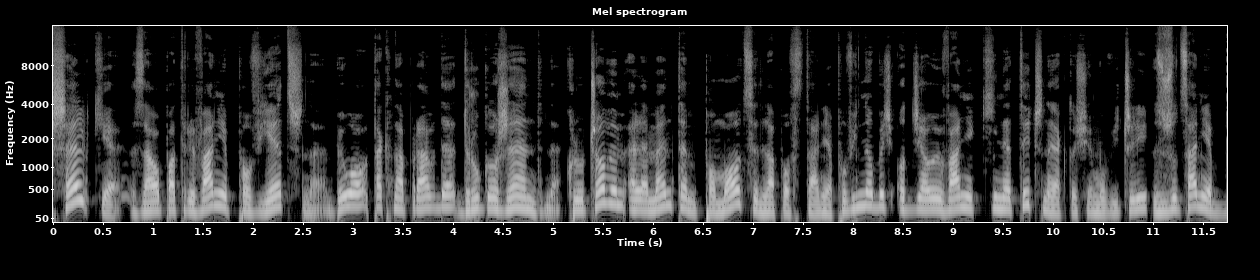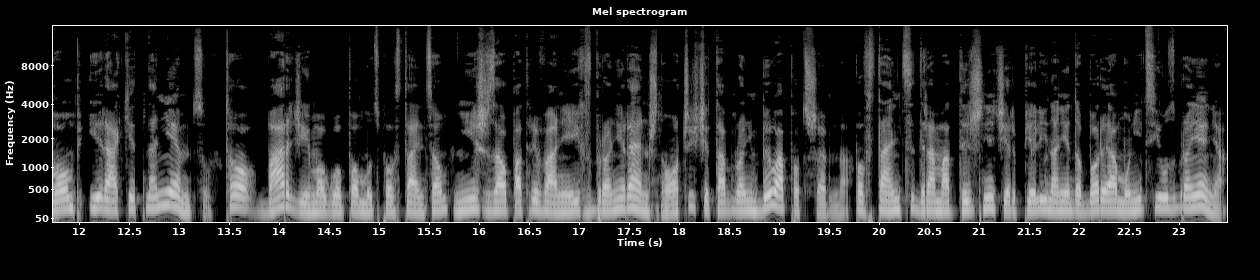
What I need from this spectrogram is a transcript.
wszelkie zaopatrywanie powietrzne było tak naprawdę drugorzędne. Kluczowym elementem pomocy dla powstania powinno być oddziaływanie kinetyczne, jak to się mówi, czyli zrzucanie bomb i rakiet na Niemców. To bardziej mogło pomóc powstańcom niż zaopatrywanie ich w broń ręczną. Oczywiście ta broń była potrzebna. Powstańcy dramatycznie cierpieli na niedobory amunicji i uzbrojenia.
